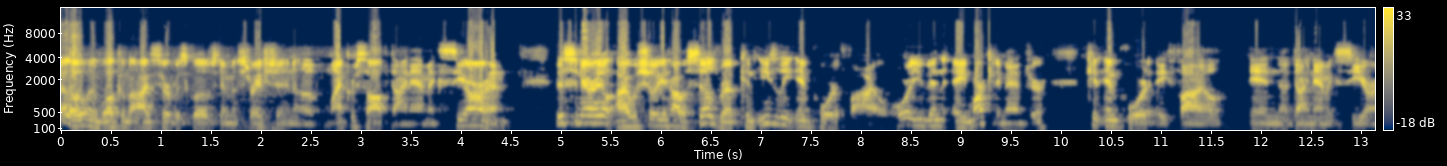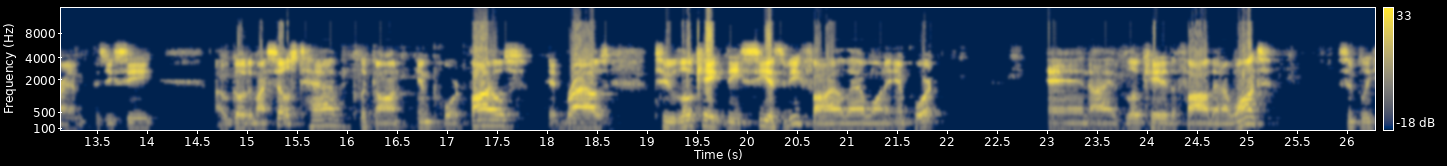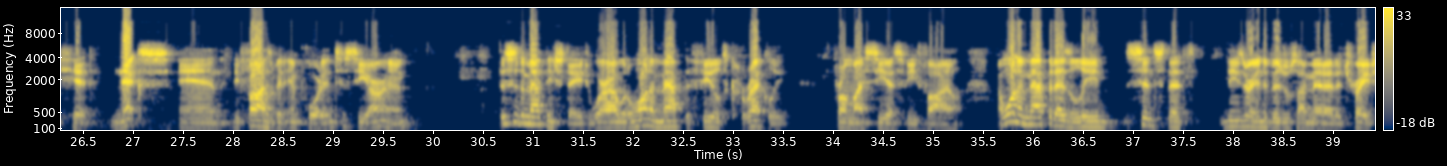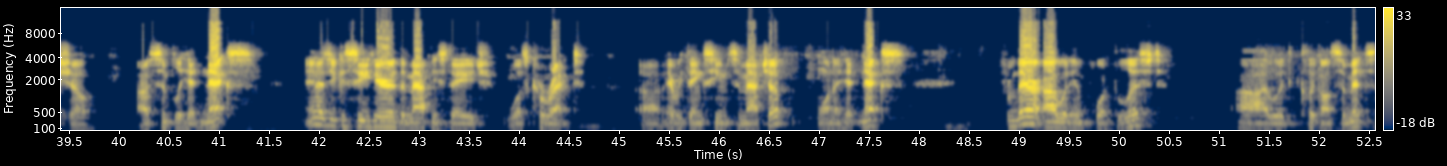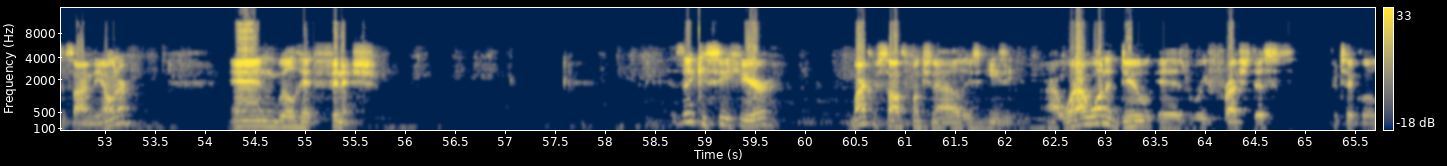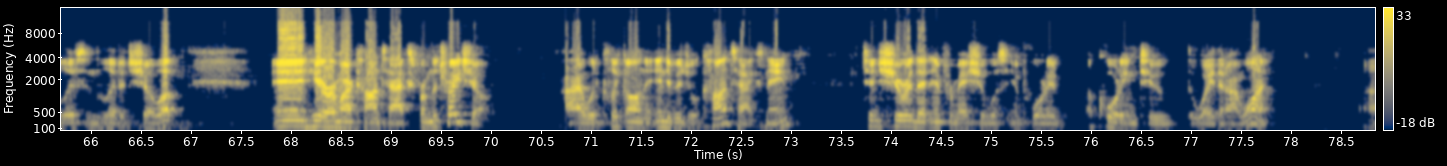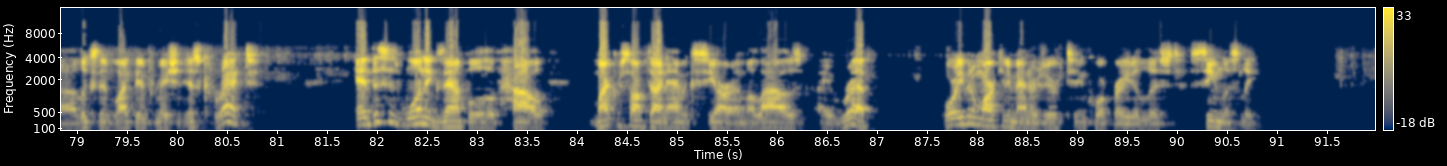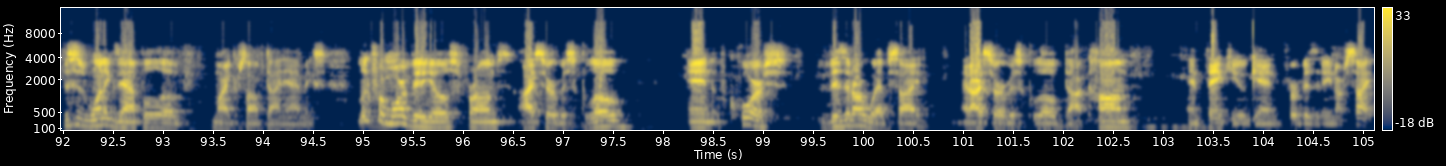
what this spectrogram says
Hello and welcome to iService Globe's demonstration of Microsoft Dynamics CRM. This scenario I will show you how a sales rep can easily import a file or even a marketing manager can import a file in uh, Dynamics CRM. As you see I will go to my sales tab, click on import files, hit browse to locate the CSV file that I want to import and I've located the file that I want simply hit next and the file has been imported into CRM this is the mapping stage where I would want to map the fields correctly from my CSV file. I want to map it as a lead since that these are individuals I met at a trade show. I'll simply hit next and as you can see here the mapping stage was correct. Uh, everything seems to match up. Want to hit next. From there I would import the list. I would click on submit since I'm the owner and we'll hit finish. As you can see here Microsoft's functionality is easy. What I want to do is refresh this particular list and let it show up. And here are my contacts from the trade show. I would click on the individual contact's name to ensure that information was imported according to the way that I want it. Uh, looks like the information is correct. And this is one example of how Microsoft Dynamics CRM allows a rep or even a marketing manager to incorporate a list seamlessly. This is one example of Microsoft Dynamics. Look for more videos from iService Globe and of course visit our website at iserviceglobe.com and thank you again for visiting our site.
